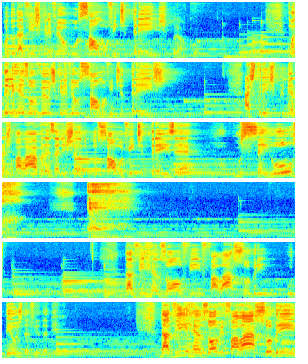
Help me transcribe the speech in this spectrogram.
Quando Davi escreveu o Salmo 23, branco, quando ele resolveu escrever o Salmo 23, as três primeiras palavras, Alexandre, do Salmo 23 é: O Senhor é. Davi resolve falar sobre o Deus da vida dele. Davi resolve falar sobre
